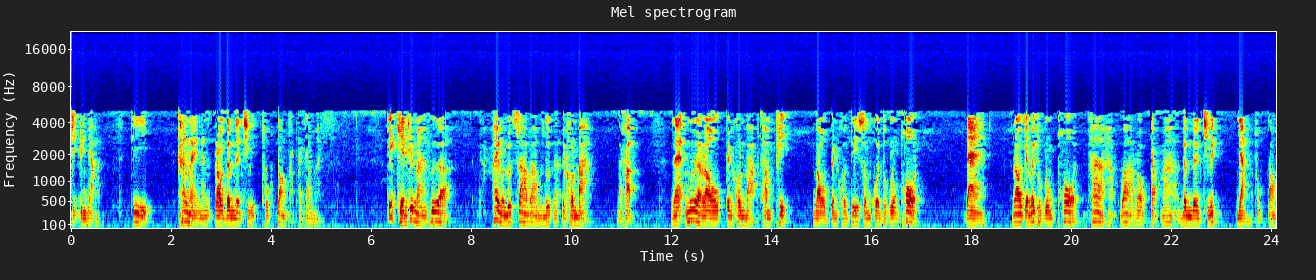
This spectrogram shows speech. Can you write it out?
จิตวิญญาณ ที่ข้างในนั้นเราดำเนินชีวิตถูกต้องกับพระเจ้าไหมที่เขียนขึ้นมาเพื่อให้มนุษย์ทราบว่ามนุษย์เป็นคนบาปนะครับ และเมื่อเราเป็นคนบาปทำผิด เราเป็นคนที่สมควรถูกลงโทษ แต่เราจะไม่ถูกลงโทษ ถ้าหากว่าเรากลับมาดำเนินชีวิตอย่างถูกต้อง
